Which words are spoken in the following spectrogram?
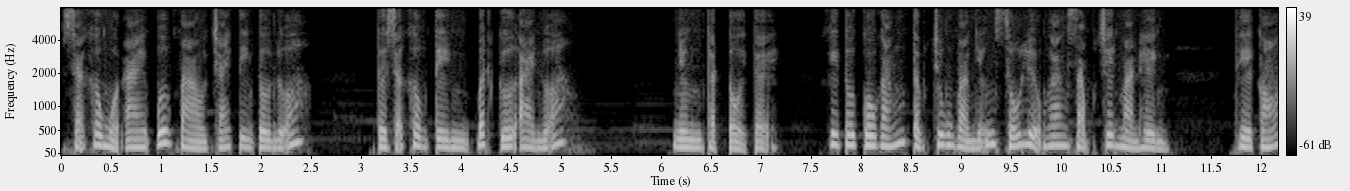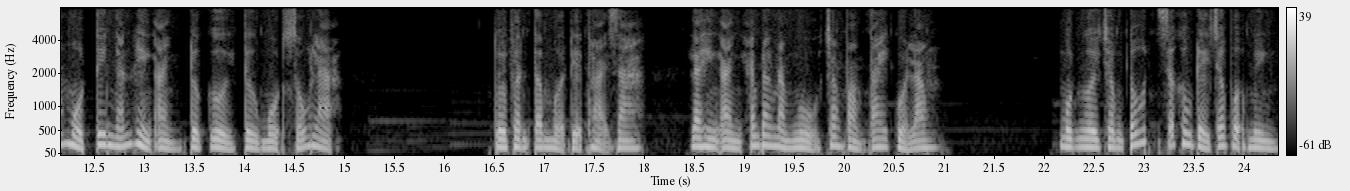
Sẽ không một ai bước vào trái tim tôi nữa. Tôi sẽ không tin bất cứ ai nữa. Nhưng thật tồi tệ. Khi tôi cố gắng tập trung vào những số liệu ngang dọc trên màn hình thì có một tin nhắn hình ảnh được gửi từ một số lạ. Tôi phân tâm mở điện thoại ra, là hình ảnh em đang nằm ngủ trong vòng tay của Long. Một người chồng tốt sẽ không để cho vợ mình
